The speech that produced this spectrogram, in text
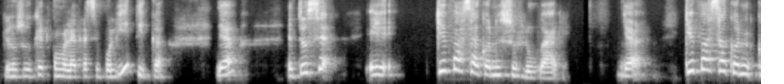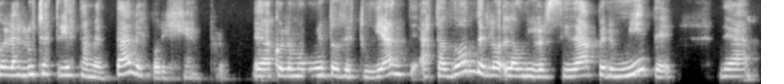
que es un sujeto como la clase política, ¿ya? Entonces, eh, ¿qué pasa con esos lugares? ¿Ya? ¿Qué pasa con, con las luchas triestamentales, por ejemplo? Con los movimientos de estudiantes, hasta dónde la universidad permite ¿ya?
